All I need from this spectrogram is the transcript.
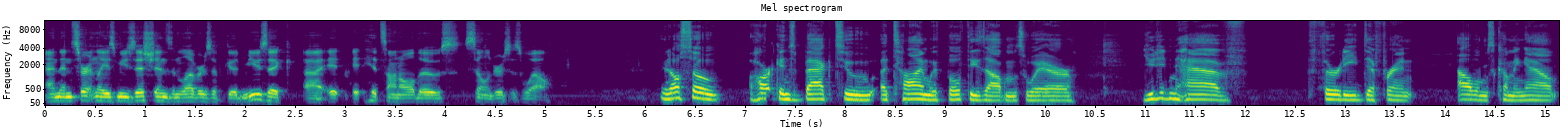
And then certainly as musicians and lovers of good music, uh, it, it hits on all those cylinders as well. It also harkens back to a time with both these albums where you didn't have 30 different albums coming out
